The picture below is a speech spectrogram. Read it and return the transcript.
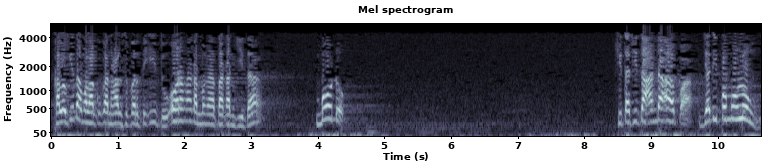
Kalau kita melakukan hal seperti itu, orang akan mengatakan kita Bodoh. Cita-cita Anda apa? Jadi pemulung.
